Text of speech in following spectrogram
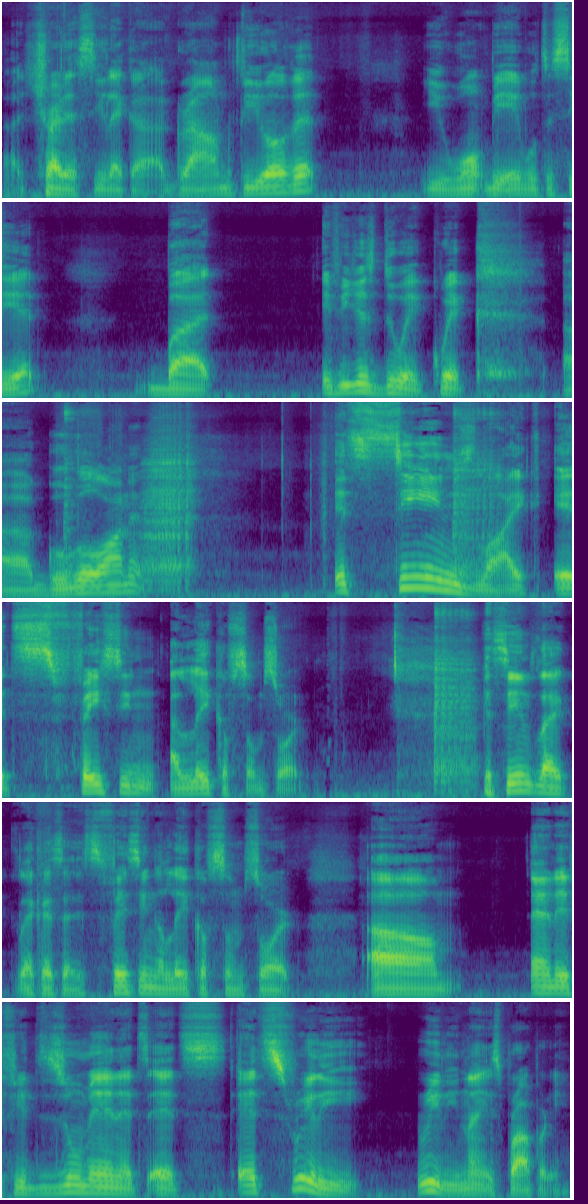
Uh, try to see like a, a ground view of it. You won't be able to see it, but if you just do a quick uh, Google on it, it seems like it's facing a lake of some sort. It seems like, like I said, it's facing a lake of some sort. Um, and if you zoom in, it's it's it's really really nice property.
